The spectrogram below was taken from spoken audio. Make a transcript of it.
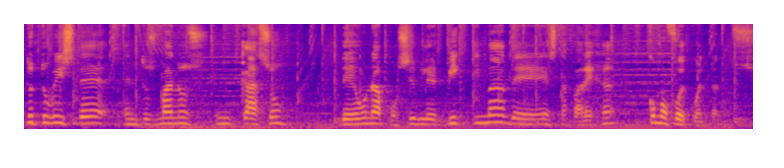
Tú tuviste en tus manos un caso de una posible víctima de esta pareja. ¿Cómo fue? Cuéntanos.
